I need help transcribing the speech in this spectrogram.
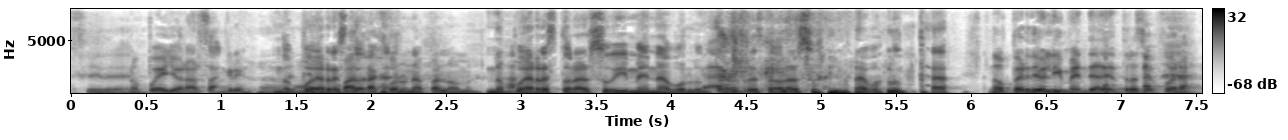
Sí, de- No puede llorar sangre. No puede restaurar. con una paloma. No puede restaurar su himen a voluntad, restaurar su himen a voluntad. No perdió el himen de adentro hacia afuera.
